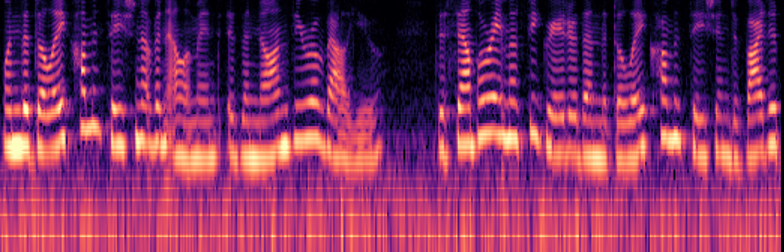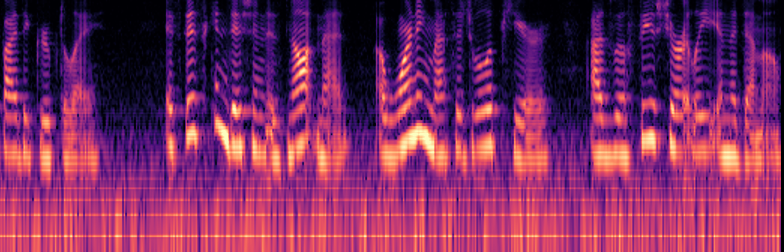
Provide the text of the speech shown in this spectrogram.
When the delay compensation of an element is a non-zero value, the sample rate must be greater than the delay compensation divided by the group delay. If this condition is not met, a warning message will appear, as we'll see shortly in the demo.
